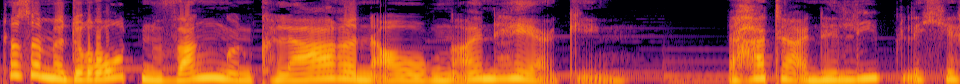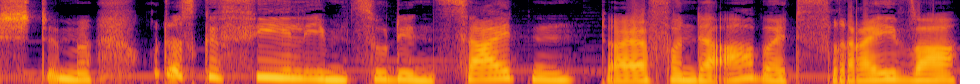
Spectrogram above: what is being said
dass er mit roten Wangen und klaren Augen einherging. Er hatte eine liebliche Stimme, und es gefiel ihm zu den Zeiten, da er von der Arbeit frei war,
